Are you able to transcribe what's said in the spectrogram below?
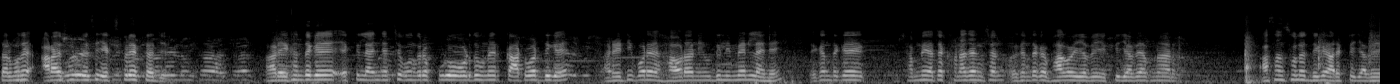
তার মধ্যে আড়াইশোর বেশি এক্সপ্রেস আছে। আর এখান থেকে একটি লাইন যাচ্ছে বন্ধুরা পূর্ব বর্ধমানের কাটোয়ার দিকে। আর এটি পরে হাওড়া নিউ দিল্লি মেন লাইনে এখান থেকে সামনে আছে খানা জাংশন ওইখান থেকে ভাগ হয়ে যাবে। একটি যাবে আপনার আসানসোলের দিকে, আরেকটি যাবে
